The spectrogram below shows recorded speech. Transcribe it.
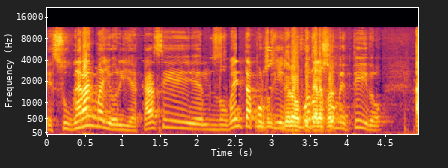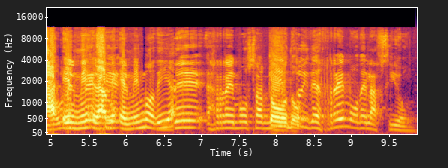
eh, su gran mayoría, casi el 90% fueron sometidos a el, el, mismo día de remozamiento y de remodelación.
